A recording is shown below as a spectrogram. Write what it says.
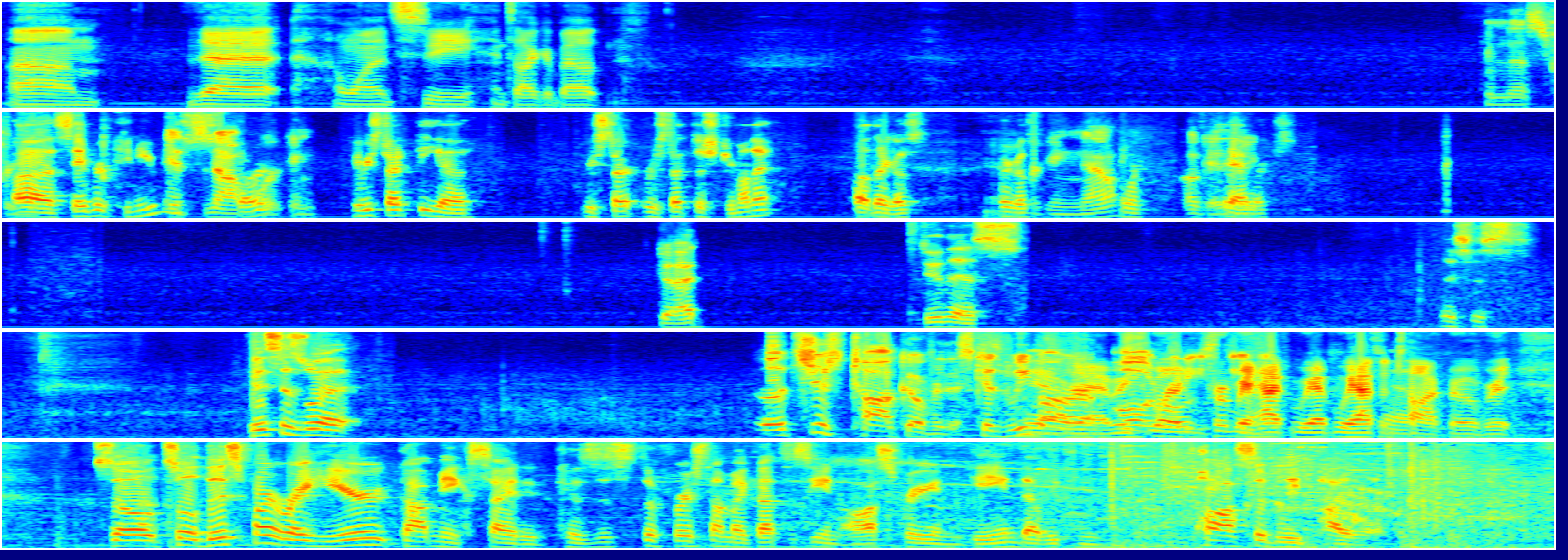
um that i wanted to see and talk about And that's for. Uh, Saber, can you Restart? it's not working. Can you restart the uh, restart restart the stream on it? Oh, there it goes. There it goes. Working now. Work. Okay. Yeah, there it you works. Go ahead. Let's do this. This is. This is what. Let's just talk over this because we've Yeah. al- yeah we, already. well, for- we have we have, we have to Yeah. talk over it So so this part right here got me excited because this is the first time I got to see an Osprey in game that we can possibly pilot.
